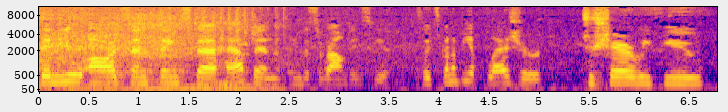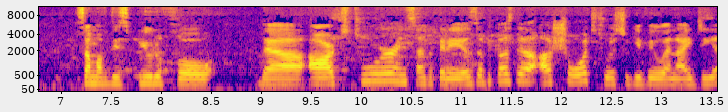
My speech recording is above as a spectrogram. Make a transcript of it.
the new arts and things that happen in the surroundings here. So it's going to be a pleasure to share with you some of this beautiful the art tour in Santa Teresa because there are short tours to give you an idea.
